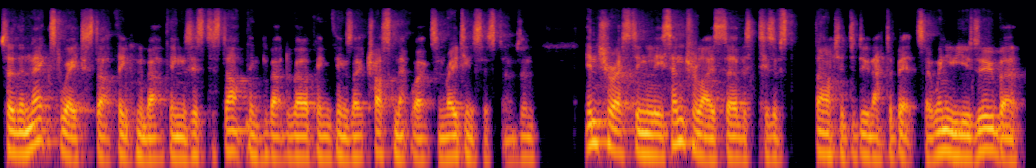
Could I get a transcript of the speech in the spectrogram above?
so the next way to start thinking about things is to start thinking about developing things like trust networks and rating systems. And interestingly, centralized services have started to do that a bit. So when you use Uber,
